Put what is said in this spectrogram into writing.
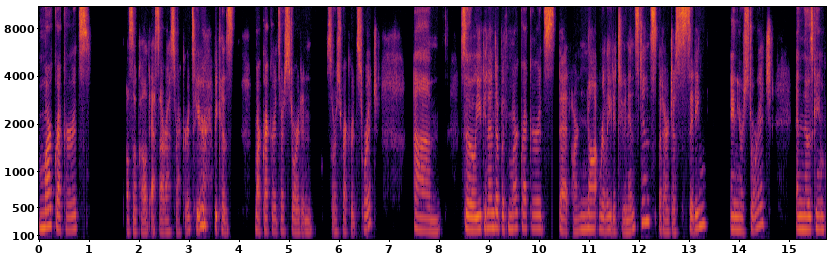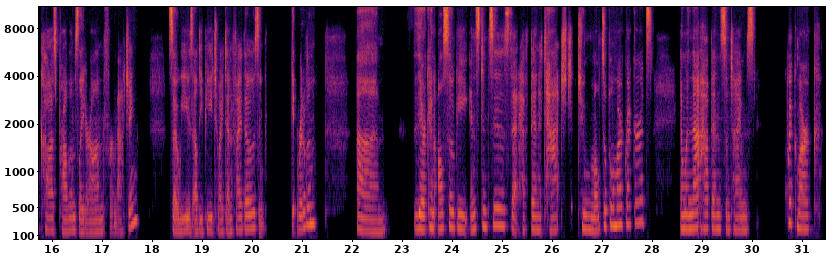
MARC records, also called SRS records here, because MARC records are stored in source record storage. Um, so you can end up with MARC records that are not related to an instance, but are just sitting in your storage. And those can cause problems later on for matching. So we use LDP to identify those and get rid of them. Um, there can also be instances that have been attached to multiple MARC records. And when that happens, sometimes Quick MARC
